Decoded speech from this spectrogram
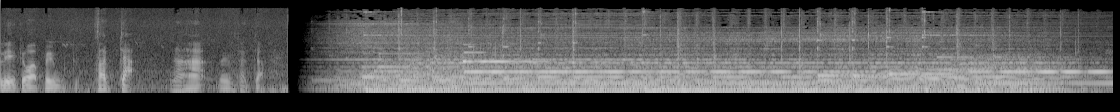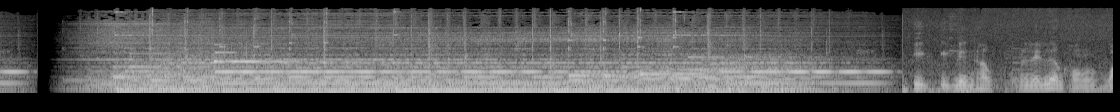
เรียกว่าเป็นสัจจะนะฮะเป็นสัจจะ อีกอีกหนึ่งครับในเรื่องของว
